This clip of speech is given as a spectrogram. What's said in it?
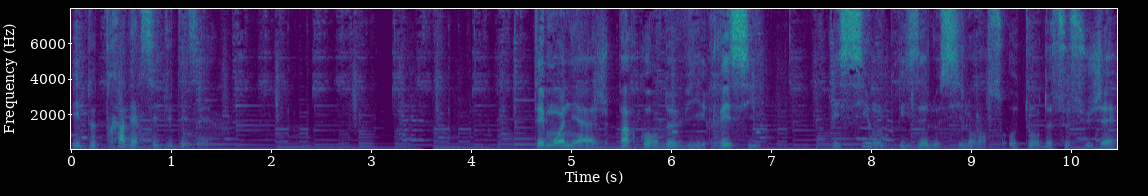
et de traversée du désert. Témoignages, parcours de vie, récits. Et si on brisait le silence autour de ce sujet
